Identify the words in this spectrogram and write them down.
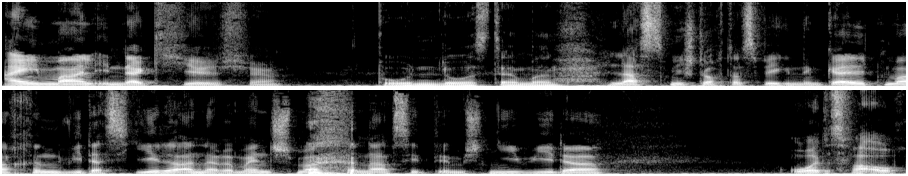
einmal in der Kirche. Bodenlos, der Mann. Lass mich doch das wegen dem Geld machen, wie das jeder andere Mensch macht. Danach sieht er mich nie wieder. Oh, das war auch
